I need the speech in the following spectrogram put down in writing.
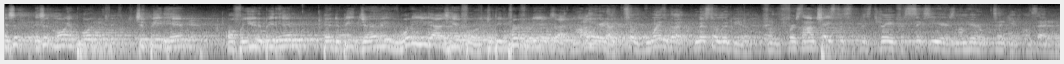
Is it is it more important to beat him or for you to beat him than to beat Jeremy? What are you guys here for? To be perfectly exact. I I'm here to, to win the Mr. Olympia for the first time. I've chased this, this dream for six years, and I'm here to take it on Saturday.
